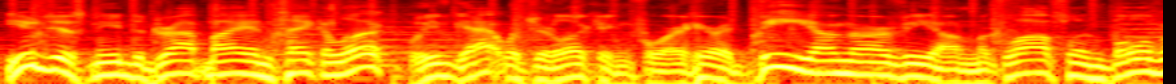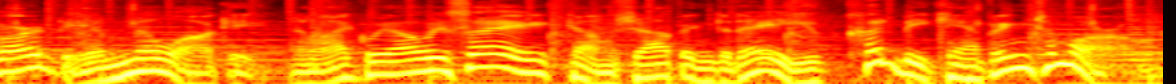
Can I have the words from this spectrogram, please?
You just need to drop by and take a look. We've got what you're looking for here at B Young RV on McLoughlin Boulevard in Milwaukie. And like we always say, come shopping today, you could be camping tomorrow.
